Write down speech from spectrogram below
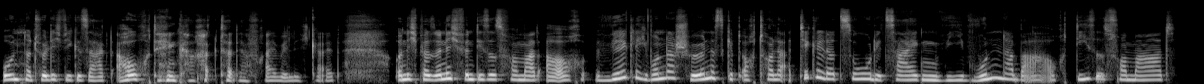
und natürlich, wie gesagt, auch den Charakter der Freiwilligkeit. Und ich persönlich finde dieses Format auch wirklich wunderschön. Es gibt auch tolle Artikel dazu, die zeigen, wie wunderbar auch dieses Format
